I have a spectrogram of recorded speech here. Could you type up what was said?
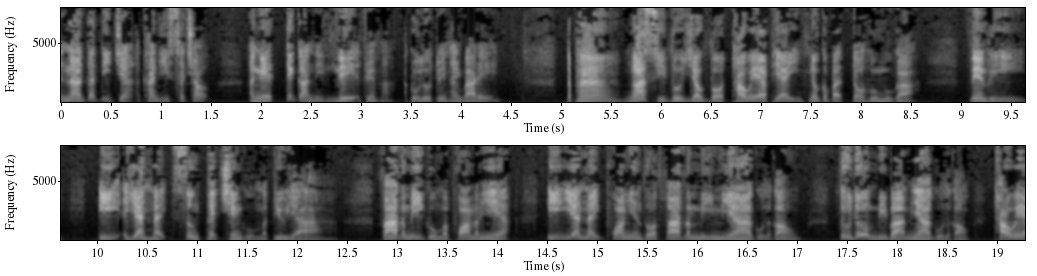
အနာဂတ်ကျမ်းအခန်းကြီး16အငယ်1ကနေ4အတွင်းမှာအခုလိုတွေ့နိုင်ပါတယ်တဖန်ငါစီတို့ရောက်သောထာဝရဘုရား၏နှုတ်ကပတ်တော်ဟုမူကားသင်သည်ဤအရ၌စုံဖက်ခြင်းကိုမပြုရ သားသမီးကိုမဖွားမမြင်ရဤအရ၌ဖွားမြင်သောသားသမီးများကို၎င်းသူတို့မိဘများကို၎င်းထာဝရ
